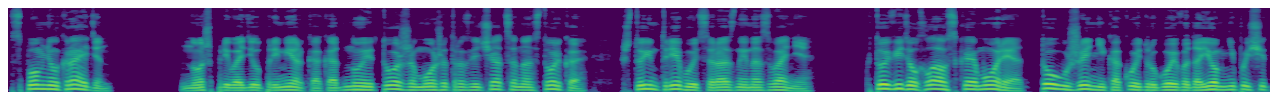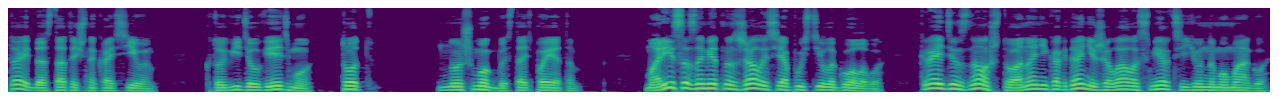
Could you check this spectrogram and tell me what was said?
Вспомнил Крайден. Нож приводил пример, как одно и то же может различаться настолько, что им требуются разные названия. Кто видел Хлаусское море, то уже никакой другой водоем не посчитает достаточно красивым. Кто видел ведьму, тот... Нож мог бы стать поэтом. Мариса заметно сжалась и опустила голову. Крайден знал, что она никогда не желала смерти юному магу.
